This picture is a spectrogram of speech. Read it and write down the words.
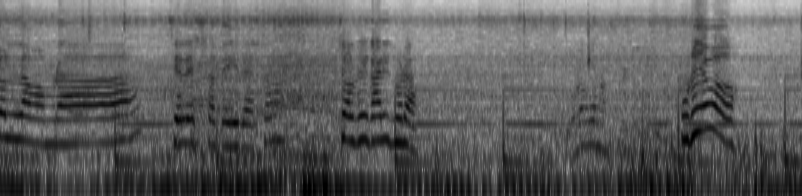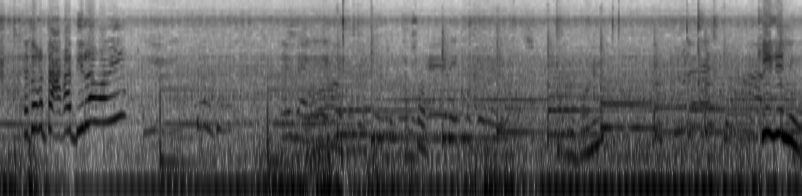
চললাম আমরা। ছেলের সাথেই দেখো। চল রে গাড়ি ঘোড়া উঠে যাব? এ তোকে টাকা দিলাম আমি? কি জিনিস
